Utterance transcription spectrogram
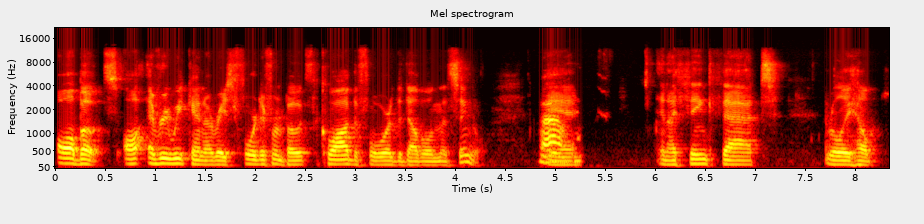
all boats. All every weekend I raced four different boats: the quad, the four, the double, and the single. Wow. And, and I think that really helped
